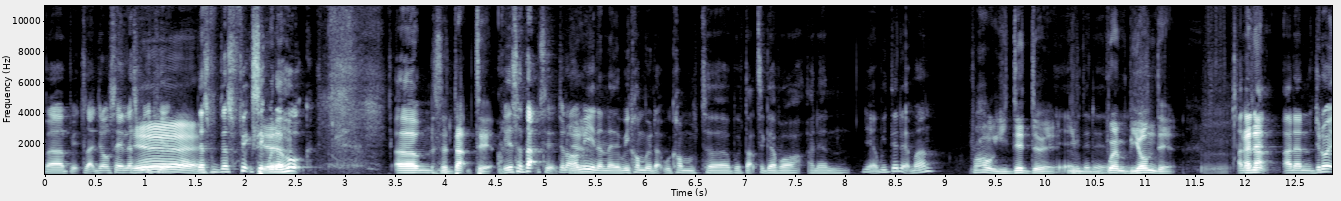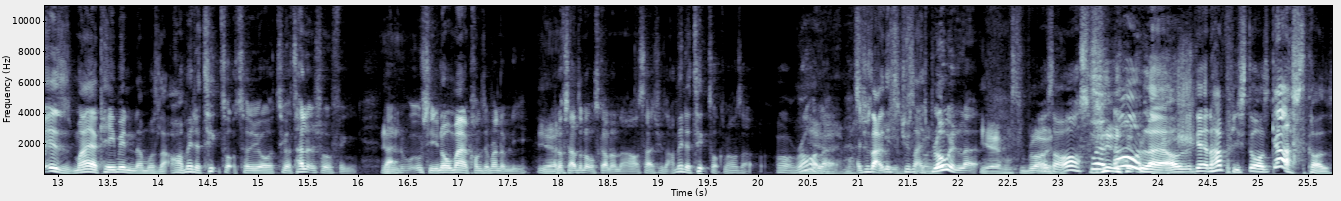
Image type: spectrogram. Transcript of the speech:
bad bitch. Like you know what I'm saying? Let's Yeah. make it. Let's let's fix it with a hook. Um, Let's adapt it, let's adapt it. Do you know what I mean? And then we come with that. We come to with that together, and then yeah, we did it, man. bro. You did do it. Yeah, you we did it. went beyond it. And, And then, it- and then, do you know what it is? Maya came in and was like, "Oh, I made a TikTok to your to your talent show thing." Like, Yeah. obviously, you know, Maya comes in randomly. Yeah. And obviously, I don't know what's going on outside. She was like, "I made a TikTok," and I was like, "Oh, raw!" Yeah, like, and she was like, "She was like, it's blowing." Like, Yeah, it must be blowing. I was like, "Oh, I swear down!" Like, I was getting happy. Still, I was gassed, cause.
